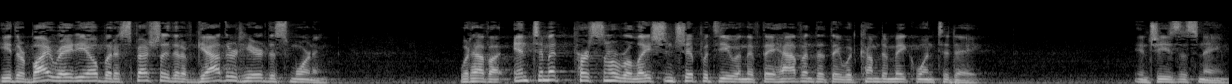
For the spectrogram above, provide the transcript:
either by radio, but especially that have gathered here this morning, would have an intimate personal relationship with you, and if they haven't, that they would come to make one today. In Jesus' name,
